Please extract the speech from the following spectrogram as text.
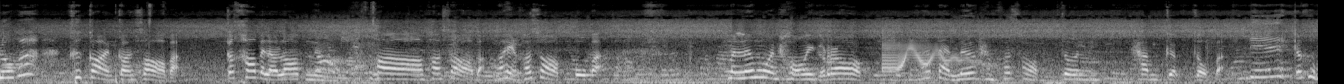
รู้ปะคือก่อนก่อนสอบอะ ก็เข้าไปแล้วรอบหนึ่งพอพอสอบอะพอเห็นข้อสอบปุ๊บอะ มันเริ่มมวนท้องอีกรอบตั้งแต่เริ่มทำข้อสอบจนทำเกือบจบอะ ก็คือ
